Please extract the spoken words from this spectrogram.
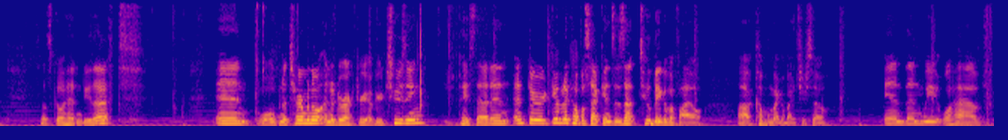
So let's go ahead and do that. And we'll open a terminal and a directory of your choosing. You paste that in, enter, give it a couple seconds. It's not too big of a file, uh, a couple megabytes or so. And then we will have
